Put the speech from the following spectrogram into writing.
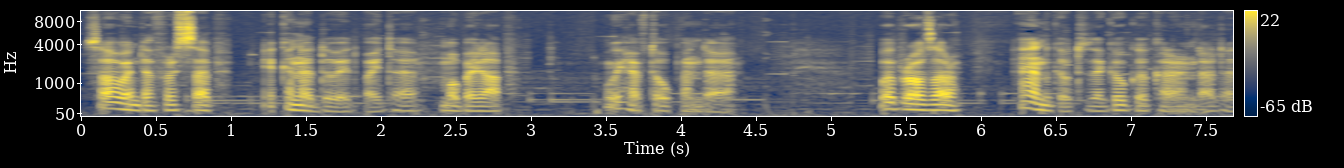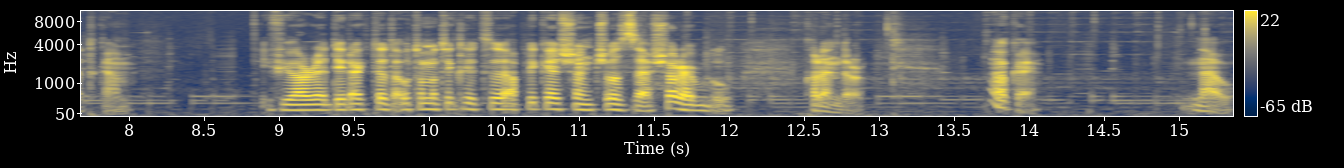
So in the first step, you cannot do it by the mobile app. We have to open the web browser and go to the googlecalendar.com. If you are redirected automatically to the application, choose the shareable calendar. Okay, now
